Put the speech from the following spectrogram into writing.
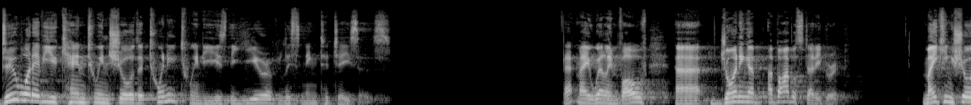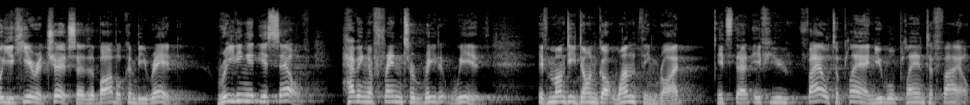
do whatever you can to ensure that 2020 is the year of listening to Jesus. That may well involve uh, joining a, a Bible study group making sure you hear at church so the Bible can be read, reading it yourself, having a friend to read it with. If Monty Don got one thing right, it's that if you fail to plan, you will plan to fail.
